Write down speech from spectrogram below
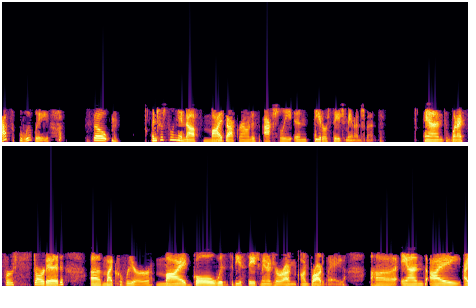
Absolutely. So interestingly enough my background is actually in theater stage management. And when i first started uh, my career, my goal was to be a stage manager on on Broadway. Uh, and I, I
